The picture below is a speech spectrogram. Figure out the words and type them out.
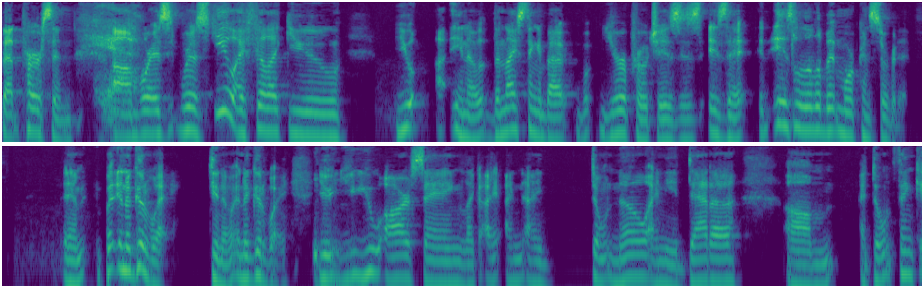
that person Yeah. um whereas whereas you i feel like you you uh, you know the nice thing about what your approach is is is that it is a little bit more conservative and but in a good way you know in a good way. You you, you are saying like I, I i don't know i need data um i don't think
